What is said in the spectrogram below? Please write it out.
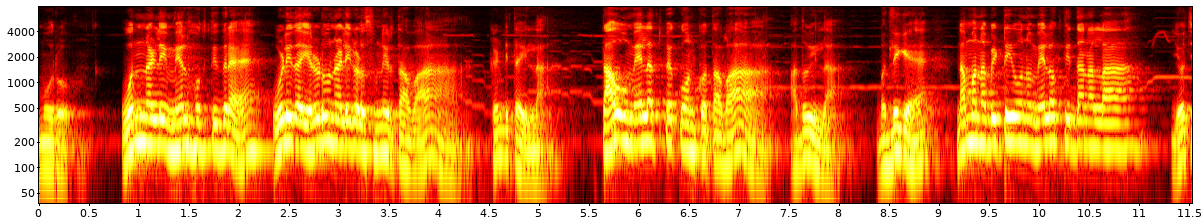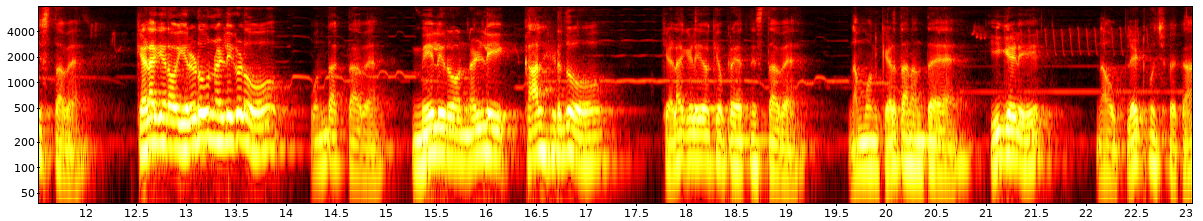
ಮೂರು. ಒಂದು ನಳ್ಳಿ ಮೇಲೆ ಹೋಗ್ತಿದ್ರೆ ಉಳಿದ ಎರಡೂ ನಳ್ಳಿಗಳು ಸುಮ್ಮನಿರ್ತಾವಾ ಖಂಡಿತ ಇಲ್ಲ. ತಾವು ಮೇಲೆತ್ತಬೇಕು ಅನ್ಕೋತಾವಾ? ಅದು ಇಲ್ಲ. ಬದಲಿಗೆ ನಮ್ಮನ್ನು ಬಿಟ್ಟು ಇವನು ಮೇಲೋಗ್ತಿದ್ದಾನಲ್ಲ? ಯೋಚಿಸ್ತವೆ. ಕೆಳಗಿರೋ ಎರಡೂ ನಳ್ಳಿಗಳು ಒಂದಾಗ್ತವೆ. ಮೇಲಿರೋ ನಳ್ಳಿ ಕಾಲು ಹಿಡಿದು ಕೆಳಗಿಳಿಯೋಕೆ ಪ್ರಯತ್ನಿಸ್ತವೆ. ನಮ್ಮನ್ನು ಕೇಳ್ತಾನಂತೆ. ಹೀಗೇಳಿ ನಾವು ಪ್ಲೇಟ್ ಮುಚ್ಚಬೇಕಾ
